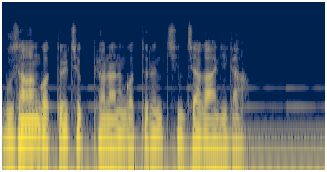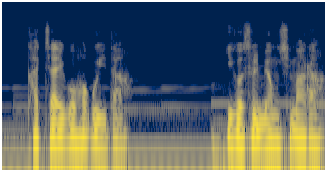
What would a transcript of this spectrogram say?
무상한 것들 즉 변하는 것들은 진짜가 아니다. 가짜이고 허구이다. 이것을 명심하라.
